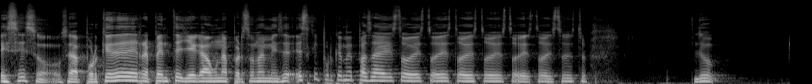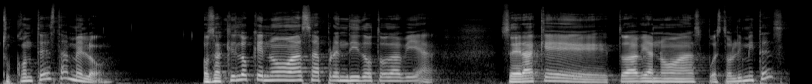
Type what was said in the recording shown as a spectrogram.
es eso. O sea, ¿por qué de repente llega una persona y me dice, es que ¿por qué me pasa esto, esto, esto, esto, esto, esto, esto, esto? Yo, tú contéstamelo. O sea, ¿qué es lo que no has aprendido todavía? ¿Será que todavía no has puesto límites?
